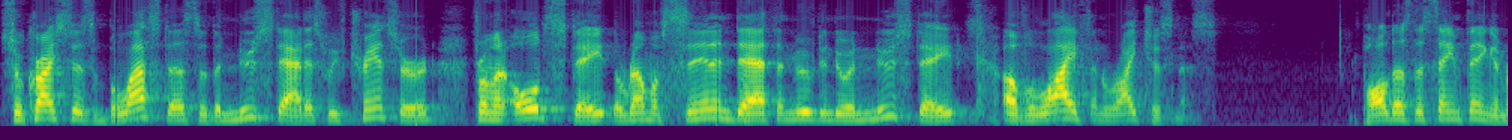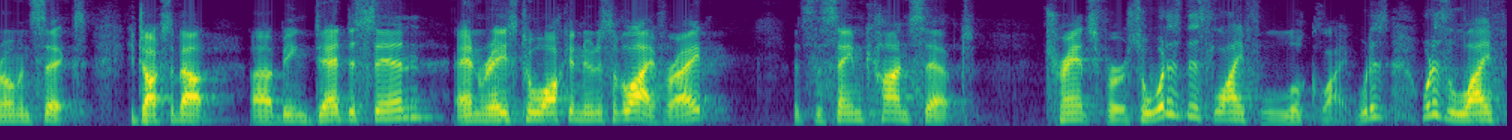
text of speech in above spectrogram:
So, Christ has blessed us with a new status. We've transferred from an old state, the realm of sin and death, and moved into a new state of life and righteousness. Paul does the same thing in Romans 6. He talks about uh, being dead to sin and raised to walk in newness of life, right? It's the same concept transfer. So, what does this life look like? What is, what is life?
